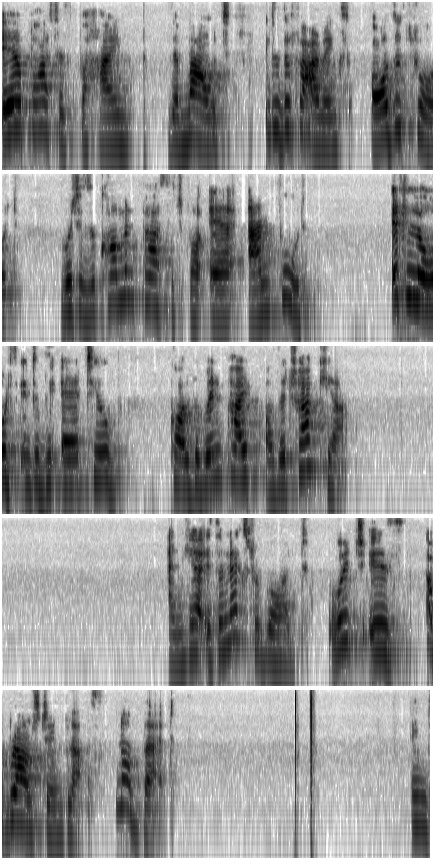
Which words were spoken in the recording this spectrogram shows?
air passes behind the mouth into the pharynx or the throat which is a common passage for air and food it loads into the air tube called the windpipe or the trachea. And here is the next reward, which is a brown stained glass. Not bad. And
